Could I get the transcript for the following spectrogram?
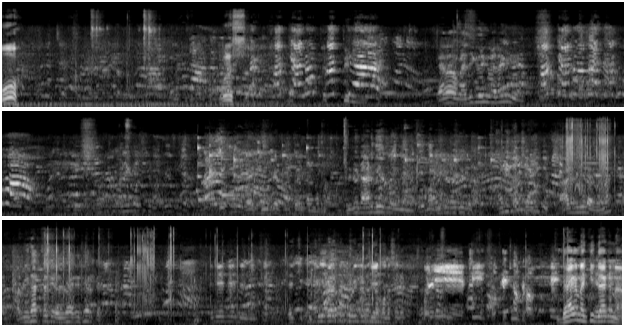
ও। কেন? ম্যাজিক দেখবে নাকি? কেন? আমরা দেখব দেখ না, কি দেখ না?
